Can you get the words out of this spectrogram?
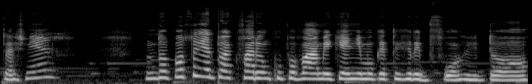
Też nie? No po co ja to akwarium kupowałam, jak ja nie mogę tych ryb włożyć do,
